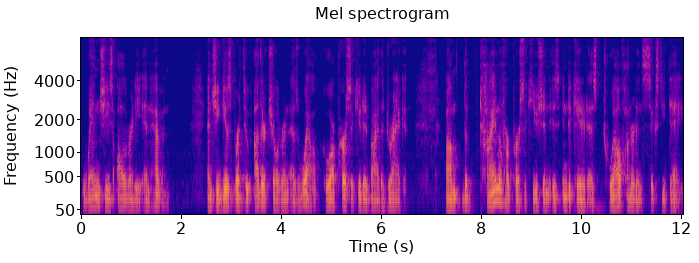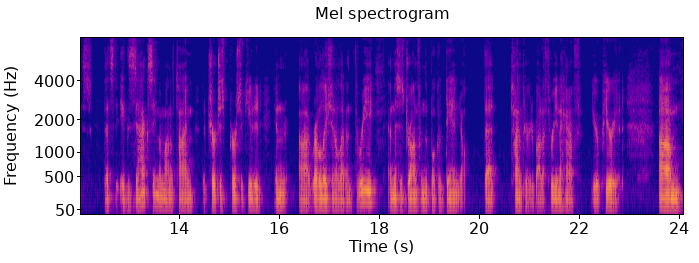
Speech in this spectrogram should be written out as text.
when she's already in heaven and she gives birth to other children as well who are persecuted by the dragon. Um, the time of her persecution is indicated as 1260 days. That's the exact same amount of time the church is persecuted in uh, revelation 11.3 and this is drawn from the book of daniel that time period about a three and a half year period um,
